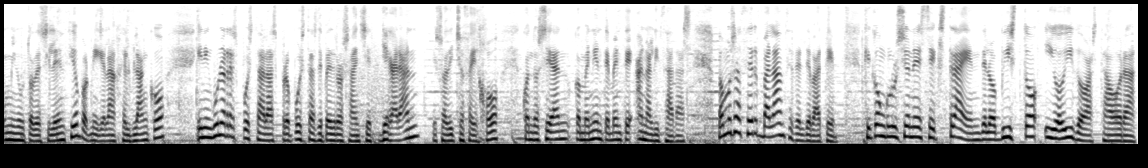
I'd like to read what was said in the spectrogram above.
un minuto de silencio por Miguel Ángel Blanco, y ninguna respuesta a las propuestas de Pedro Sánchez. Llegarán, eso ha dicho Feijó, cuando sean convenientemente analizadas. Vamos a hacer balance del debate. ¿Qué conclusiones se extraen de lo visto y oído hasta ahora?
